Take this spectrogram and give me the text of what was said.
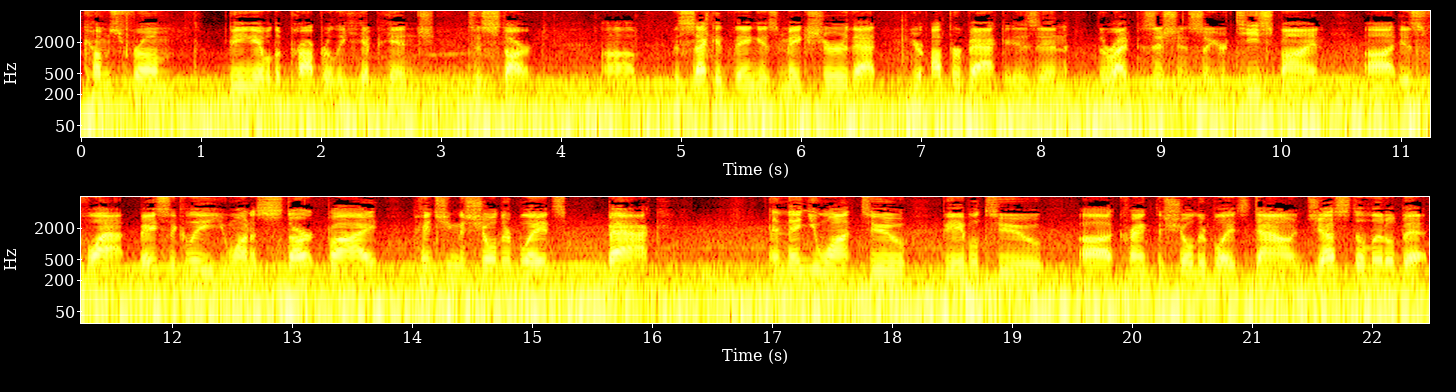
comes from being able to properly hip hinge to start. Um, the second thing is make sure that your upper back is in the right position. So your T spine uh, is flat. Basically, you want to start by pinching the shoulder blades back, and then you want to be able to uh, crank the shoulder blades down just a little bit.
